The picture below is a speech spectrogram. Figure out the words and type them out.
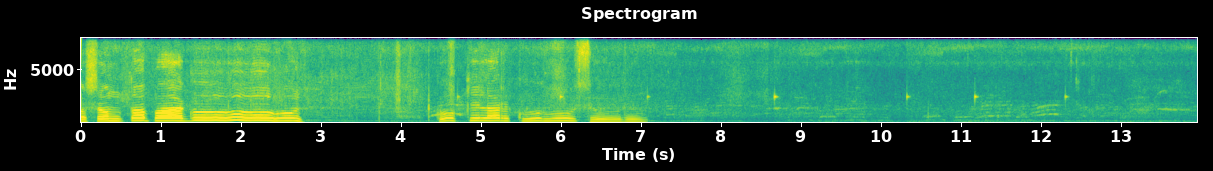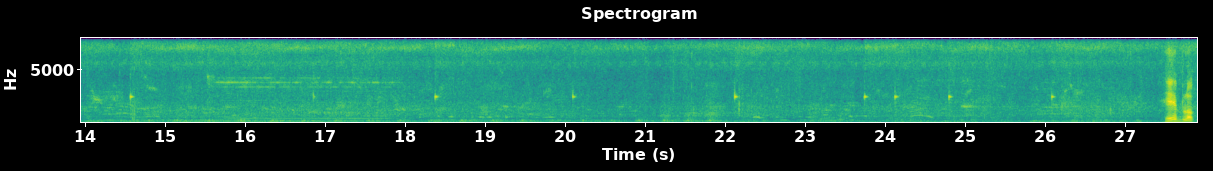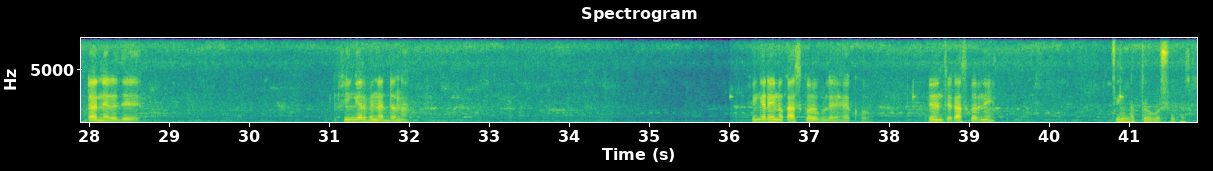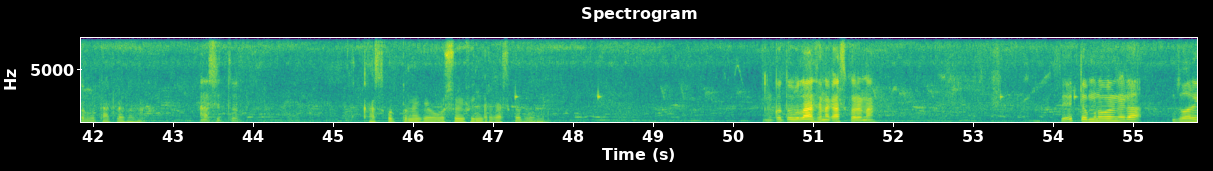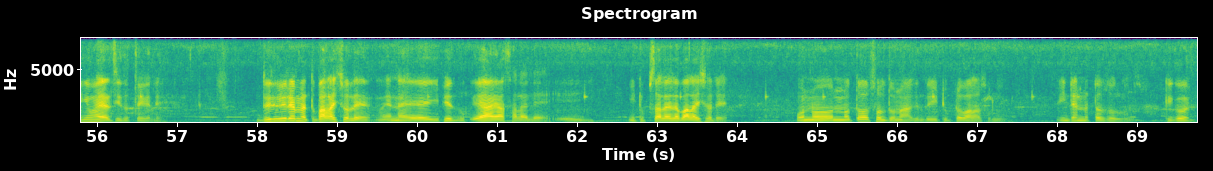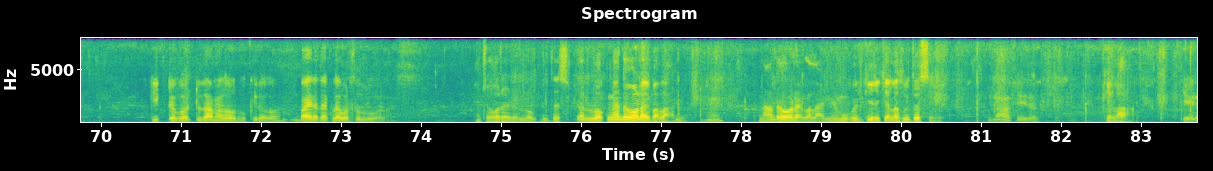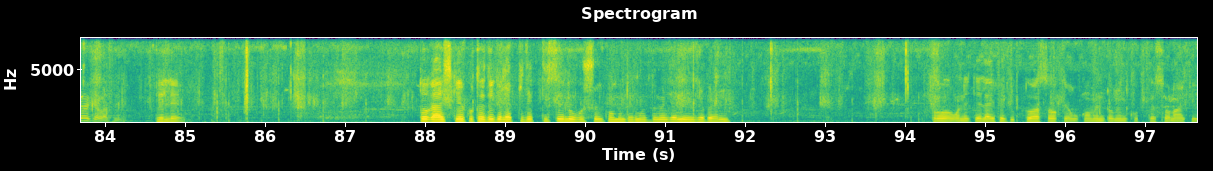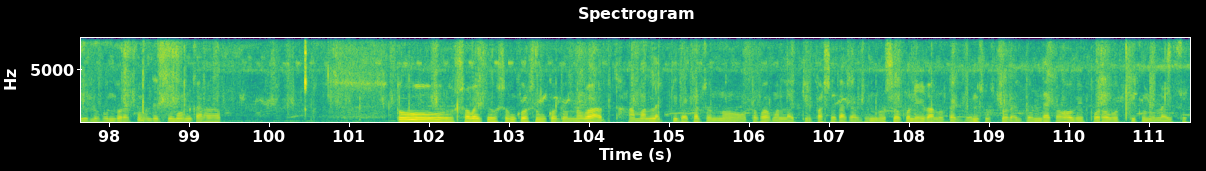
বসন্ত ফাগুন কোকিলার কুসুর হে ব্লকটা নেড়ে যে ফিঙ্গার ফিনারটা না ফিঙ্গার কাজ করে বলে দেখো হচ্ছে কাজ করেনি ফিঙ্গার তো অবশ্যই কাজ করব থাকলে তো না আসে তো কাজ করতো নাকি অবশ্যই ফিঙ্গার কাজ করব কতগুলো আছে না কাজ করে না সে তো মনে করেন এটা জ্বরে কি ভাইয়ালছি ধরতে গেলে দুই দুই রেমে তো বালাই চলে। মানে এই ফেসবুক আয়া চালাইলে এই ইউটিউব চালাইলে বালাই চলে। অন্য অন্য তো চলতো না কিন্তু ইউটিউবটা ভালো চলবে ইন্টারনেটটাও চলবে। কি করেন টিকটকও একটু জামালা করব কীরকম বাইরে থাকলে আবার চলবো বলা। শহরে লক দিতেছে। আর লক না দেওয়াটাই বালা আনি হুম? না দেওয়াটাই বালা আনি মোবাইল কি খেলা শুইতেছে? না সেইটা খেলা? সেইটা খেলা ছিল পেলে তো গাইস কে কোথায় থেকে লাইভটি দেখতেছেন অবশ্যই কমেন্টের মাধ্যমে জানিয়ে যাবেন। তো অনেকে লাইফে যুক্ত আছো, কেউ কমেন্ট টমেন্ট করতেছো না, কি হলো বন্ধুরা, তোমাদের কি মন খারাপ? তো সবাইকে অসংখ্য অসংখ্য ধন্যবাদ আমার লাইভটি দেখার জন্য অথবা আমার লাইভটির পাশে থাকার জন্য। সকলেই ভালো থাকবেন, সুস্থ থাকবেন, দেখা হবে পরবর্তী কোনো লাইফে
